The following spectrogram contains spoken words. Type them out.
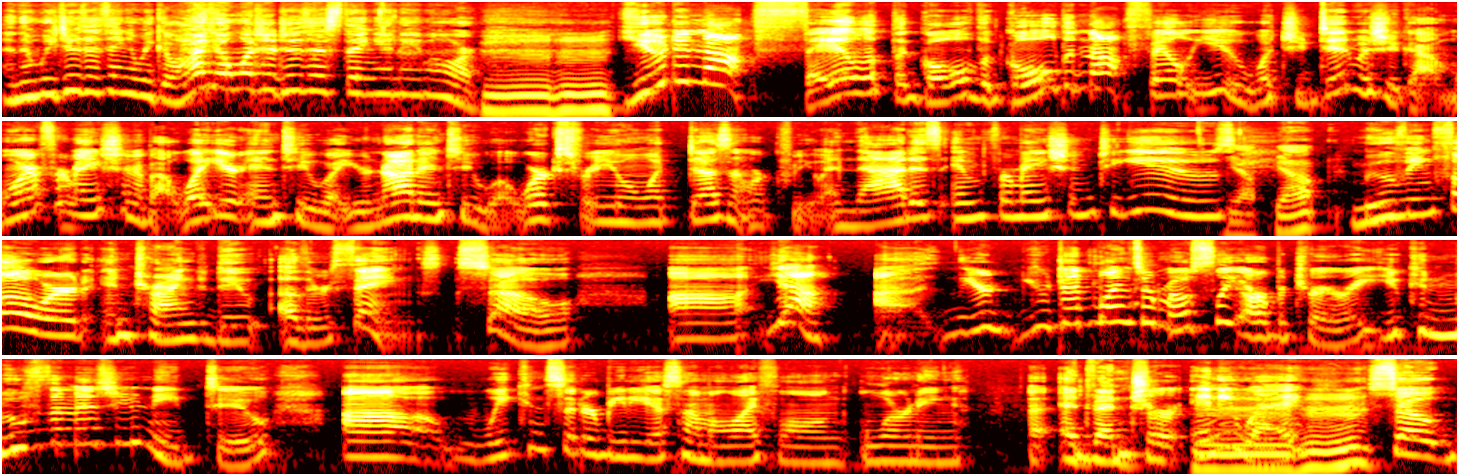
and then we do the thing and we go, I don't want to do this thing anymore. Mm-hmm. You did not fail at the goal. The goal did not fail you. What you did was you got more information about what you're into, what you're not into, what works for you, and what doesn't work for you, and that is information to use Yep, yep. moving forward and trying to do other things. So, uh, yeah, uh, your your deadlines are mostly arbitrary. You can move them as you need to. Uh, we consider BDSM a lifelong learning uh, adventure anyway. So,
